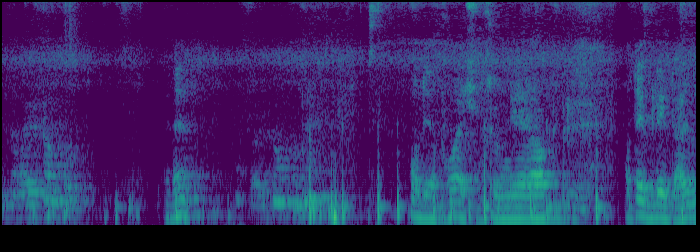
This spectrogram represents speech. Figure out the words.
You know where you come from? And then, That's where you come from, all the operations room, yeah, I, I do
